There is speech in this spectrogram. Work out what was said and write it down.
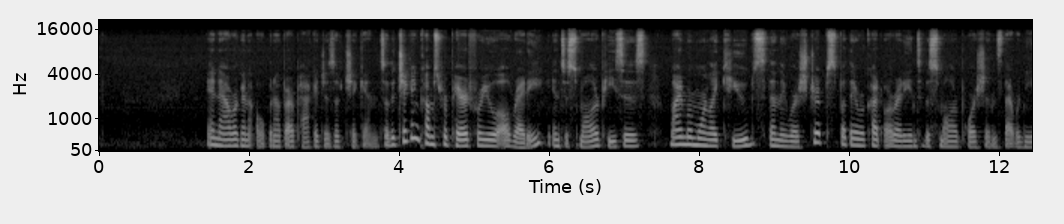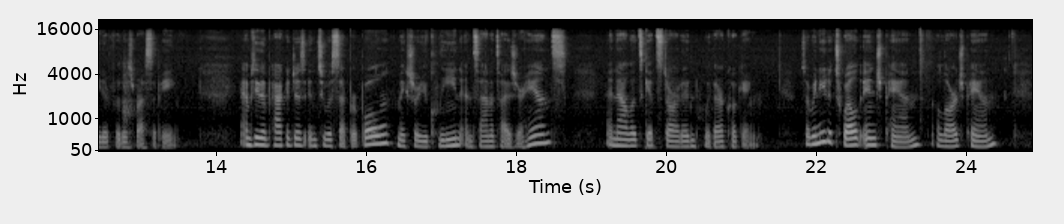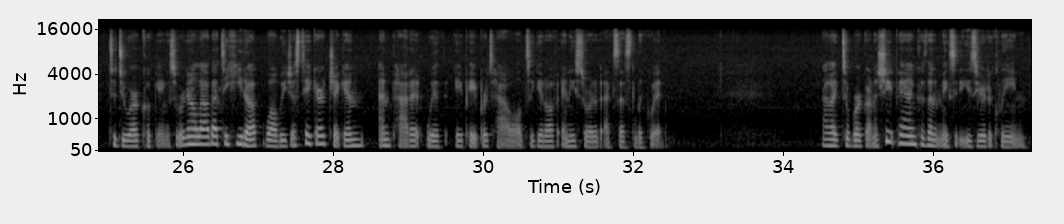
And now we're going to open up our packages of chicken. So the chicken comes prepared for you already into smaller pieces. Mine were more like cubes than they were strips, but they were cut already into the smaller portions that were needed for this recipe. Empty the packages into a separate bowl. Make sure you clean and sanitize your hands. And now let's get started with our cooking. So we need a 12 inch pan, a large pan, to do our cooking. So we're going to allow that to heat up while we just take our chicken and pat it with a paper towel to get off any sort of excess liquid. I like to work on a sheet pan because then it makes it easier to clean.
